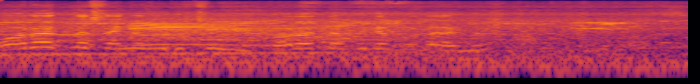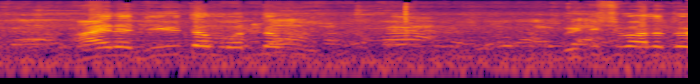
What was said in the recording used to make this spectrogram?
పౌరాత్మ సంఘం గురించి పౌరాత్మ మీద పోరాడు ఆయన జీవితం మొత్తం బ్రిటిష్ వాళ్ళతో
